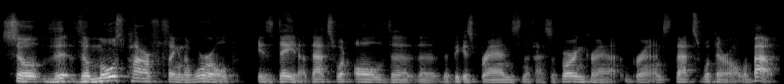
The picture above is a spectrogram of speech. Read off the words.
So the, the most powerful thing in the world is data. That's what all the, the, the biggest brands and the fastest growing brands, that's what they're all about,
